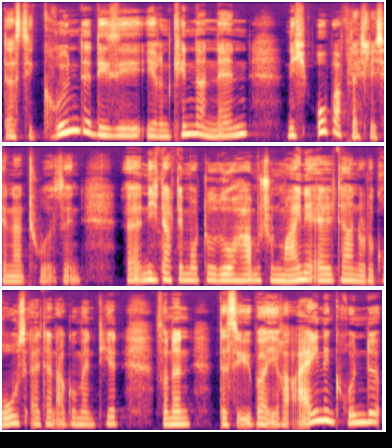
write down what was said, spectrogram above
dass die Gründe, die sie ihren Kindern nennen, nicht oberflächlicher Natur sind. Äh, nicht nach dem Motto, so haben schon meine Eltern oder Großeltern argumentiert, sondern dass sie über ihre eigenen Gründe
